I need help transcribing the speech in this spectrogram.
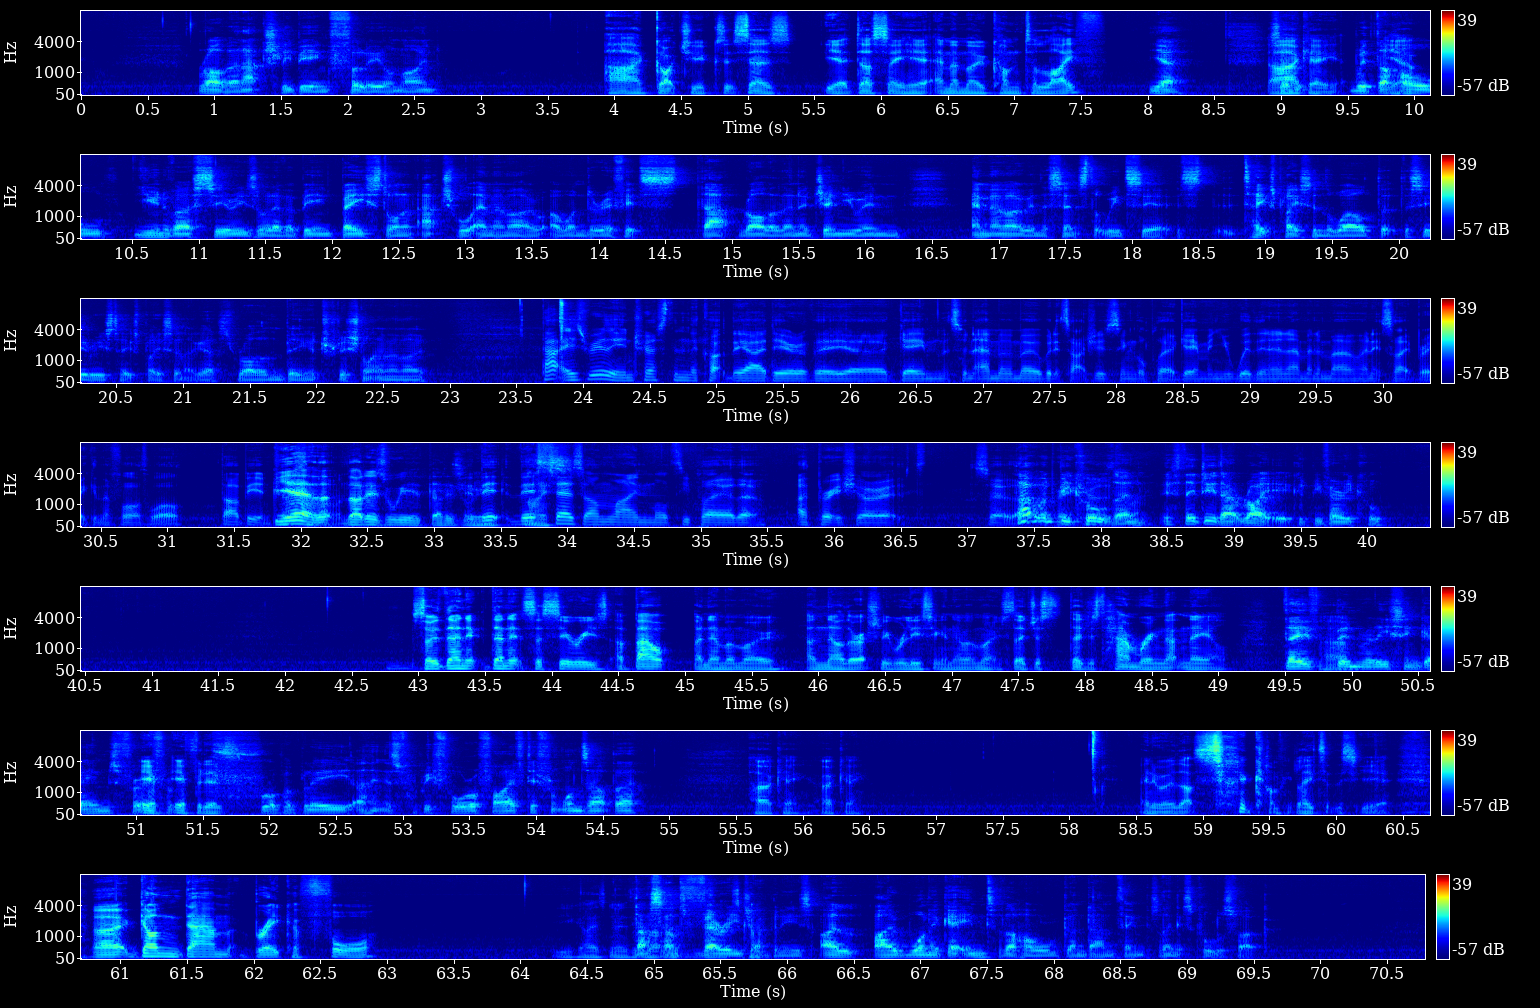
rather than actually being fully online? Ah, I got you because it says yeah, it does say here MMO come to life. Yeah. Ah, okay. With the Yeah. whole universe series or whatever being based on an actual MMO, I wonder if it's that rather than a genuine MMO in the sense that we'd see it. It's, it takes place in the world that the series takes place in, I guess, rather than being a traditional MMO. that is really interesting. The the idea of a uh, game that's an MMO, but it's actually a single player game, and you're within an MMO, and it's like breaking the fourth wall. That'd be interesting. Yeah, that, that is weird. That is Thi- weird. This Nice. says online multiplayer though. I'm pretty sure it. So That I'm would be pretty sure cool then. one. If they do that right, it could be very cool. So then it then it's a series about an MMO, and now they're actually releasing an MMO. So they're just they're just hammering that nail. They've Um, been releasing games for if- for if it is. probably, I think there's probably four or five different ones out there. Okay, okay. Anyway, that's coming later this year. Uh, Gundam Breaker Four. You guys know That sounds this? very. Japanese. I I want to get into the whole Gundam thing because I think it's cool as fuck.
